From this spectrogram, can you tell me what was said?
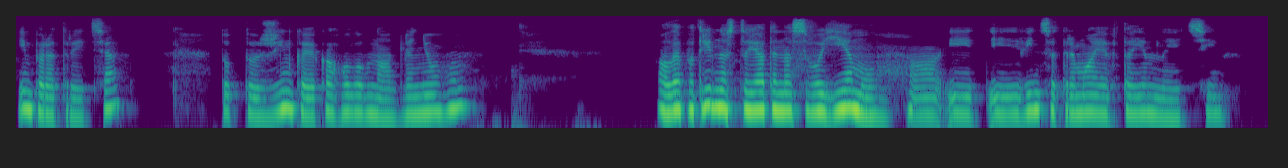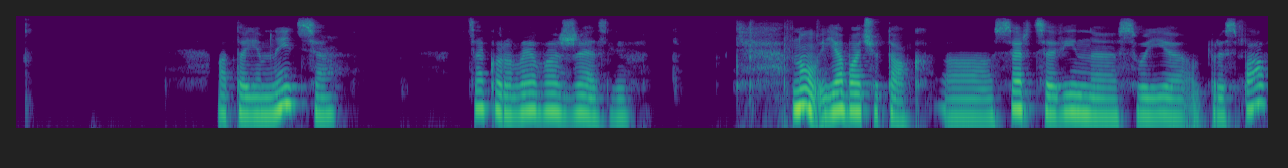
імператриця, тобто жінка, яка головна для нього. Але потрібно стояти на своєму, і, і він це тримає в таємниці. А таємниця це королева жезлів. Ну, я бачу так, серце він е, своє приспав,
